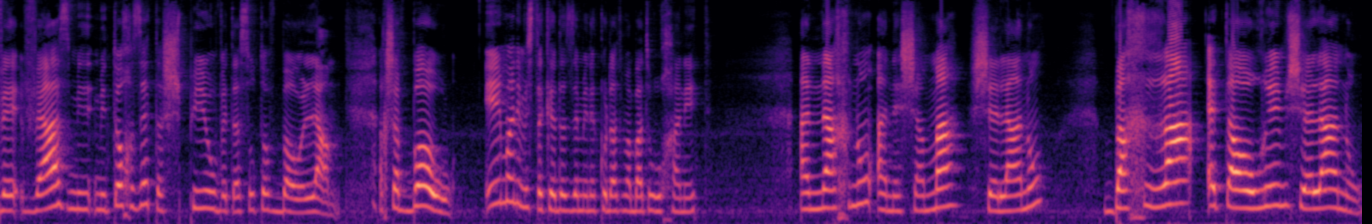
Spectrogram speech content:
ו- ואז מתוך זה תשפיעו ותעשו טוב בעולם. עכשיו בואו, אם אני מסתכלת על זה מנקודת מבט רוחנית, אנחנו, הנשמה שלנו, בחרה את ההורים שלנו.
